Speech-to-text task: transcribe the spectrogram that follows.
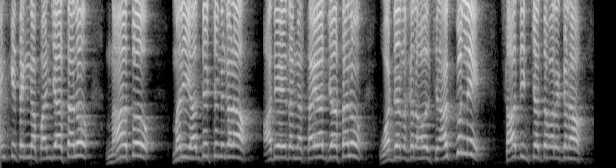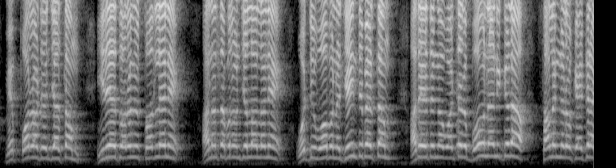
అంకితంగా పనిచేస్తాను నాతో మరి అధ్యక్షుని కూడా అదే విధంగా తయారు చేస్తాను వడ్డర్లకు రావాల్సిన హక్కుల్ని సాధించేంత వరకు కూడా మేము పోరాటం చేస్తాం. ఇదే త్వరగా త్వరలోనే అనంతపురం జిల్లాలోనే వడ్డీ ఓబన జయంతి పెడతాం. అదేవిధంగా వడ్డేరు భవనానికి కూడా స్థలం కూడా ఒక ఎకరా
